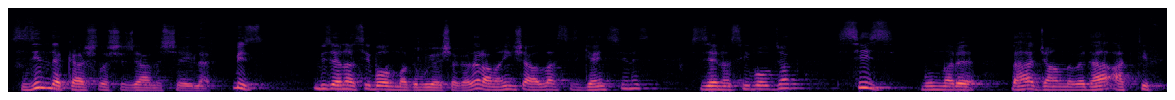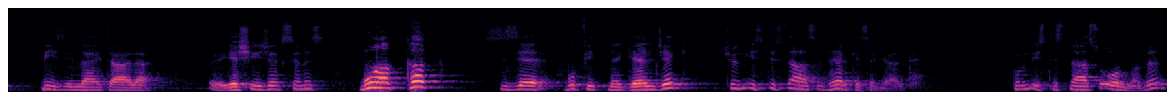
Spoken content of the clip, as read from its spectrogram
sizin de karşılaşacağınız şeyler. Biz bize nasip olmadı bu yaşa kadar ama inşallah siz gençsiniz. Size nasip olacak. Siz bunları daha canlı ve daha aktif biiznillahü teala e, yaşayacaksınız. Muhakkak size bu fitne gelecek. Çünkü istisnasız herkese geldi. Bunun istisnası olmadı.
